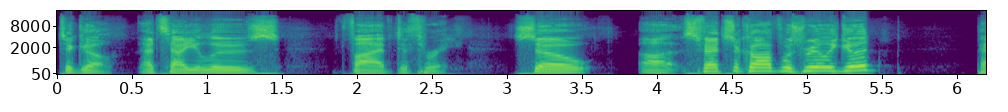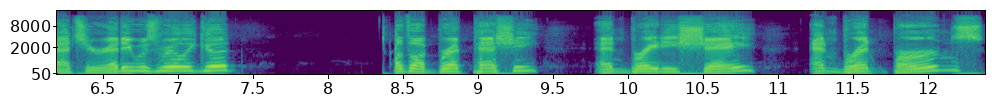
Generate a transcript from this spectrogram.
to go. That's how you lose five to three. So uh, Svechnikov was really good. Pacioretty was really good. I thought Brett Pesce and Brady Skjei and Brent Burns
